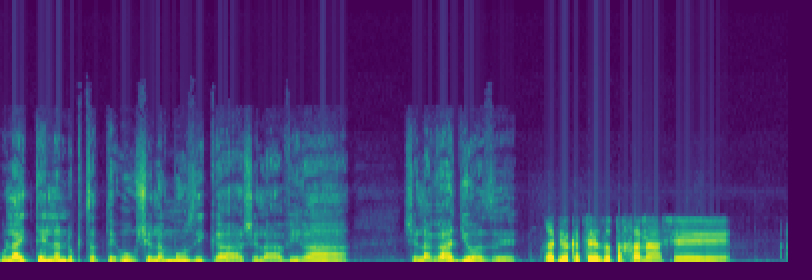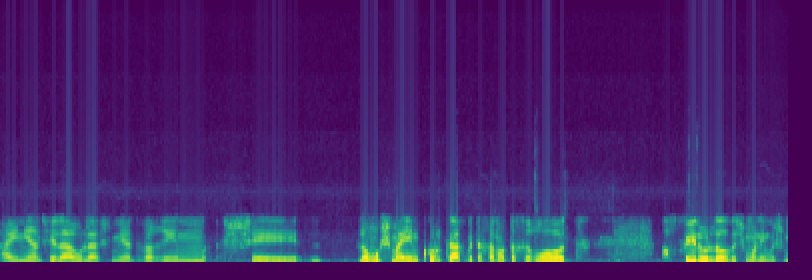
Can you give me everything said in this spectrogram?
אולי תן לנו קצת תיאור של המוזיקה, של האווירה, של הרדיו הזה. רדיו הקצה זו תחנה שהעניין שלה הוא להשמיע דברים שלא מושמעים כל כך בתחנות אחרות, אפילו לא ב-88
